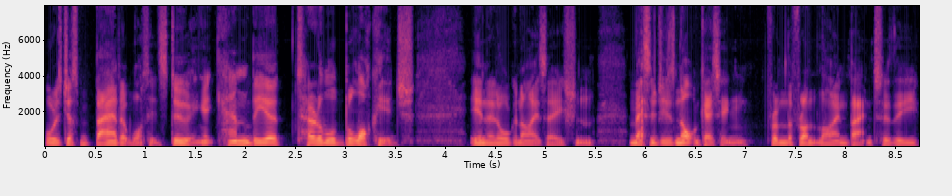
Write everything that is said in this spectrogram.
or is just bad at what it's doing, it can be a terrible blockage in an organization. Messages not getting from the front line back to the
